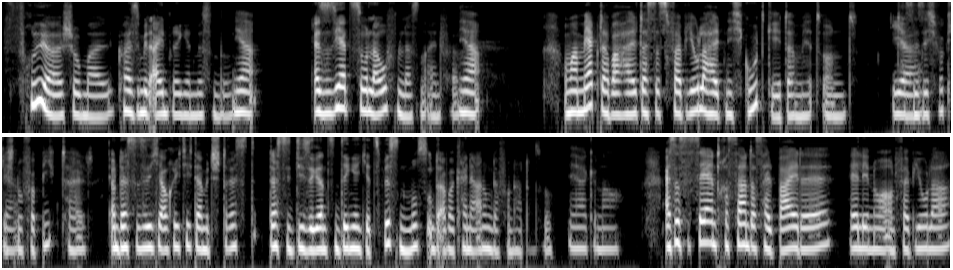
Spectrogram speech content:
früher schon mal quasi mit einbringen müssen. So. Ja, Also sie hat es so laufen lassen einfach. ja. Und man merkt aber halt, dass es Fabiola halt nicht gut geht damit und dass sie sich wirklich ja. nur verbiegt halt. Und dass sie sich ja auch richtig damit stresst, dass sie diese ganzen Dinge jetzt wissen muss und aber keine Ahnung davon hat und so. Ja, genau. Also es ist sehr interessant, dass halt beide, Eleanor und Fabiola,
